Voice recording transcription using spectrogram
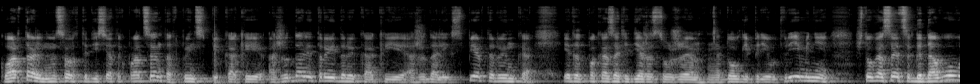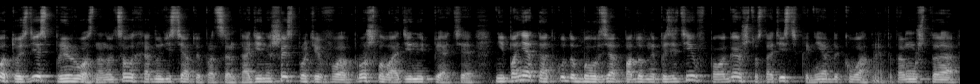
Квартальный 0,3%, в принципе, как и ожидали трейдеры, как и ожидали эксперты рынка. Этот показатель держится уже долгий период времени. Что касается годового, то здесь прирост на 0,1%. 1,6 против прошлого 1,5. Непонятно, откуда был взят подобный позитив. Полагаю, что статистика неадекватная, потому что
